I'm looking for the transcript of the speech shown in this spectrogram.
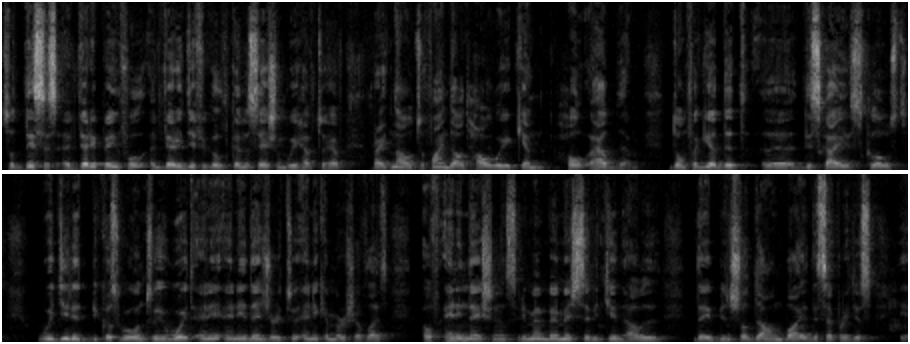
So this is a very painful and very difficult conversation we have to have right now to find out how we can help them. Don't forget that uh, the sky is closed. We did it because we want to avoid any, any danger to any commercial flights of any nations. Remember MH17, how they've been shot down by the separatists eh,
